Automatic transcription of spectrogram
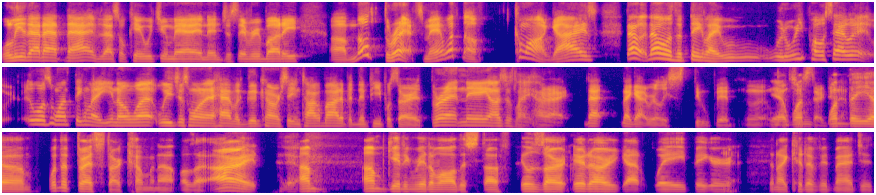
we'll leave that at that if that's okay with you man. And then just everybody um no threats man. What the come on guys. That, that was the thing like w- when we post that it, it was one thing like you know what? We just wanted to have a good conversation talk about it but then people started threatening. I was just like all right that that got really stupid. Uh, Yeah, once when started when the um when the threats start coming up I was like, all right, Yeah. I'm I'm getting rid of all this stuff. It was our it already got way bigger Yeah. than I could have imagined.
